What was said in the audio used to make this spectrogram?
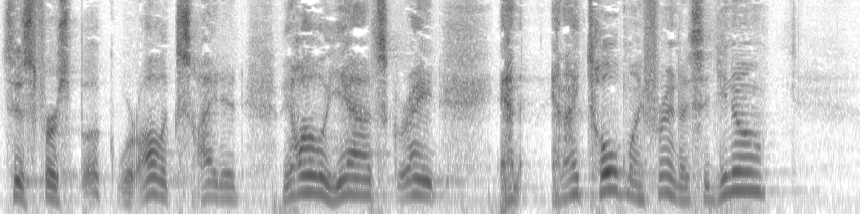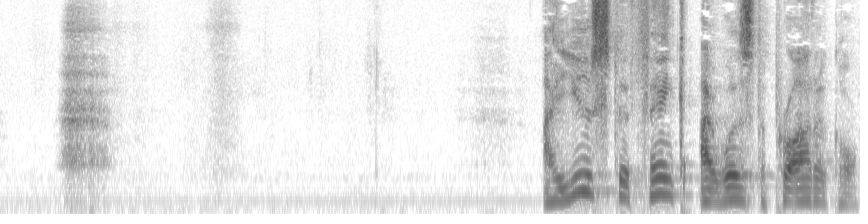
It's his first book. We're all excited. Oh, yeah, it's great. And, and I told my friend, I said, you know, I used to think I was the prodigal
